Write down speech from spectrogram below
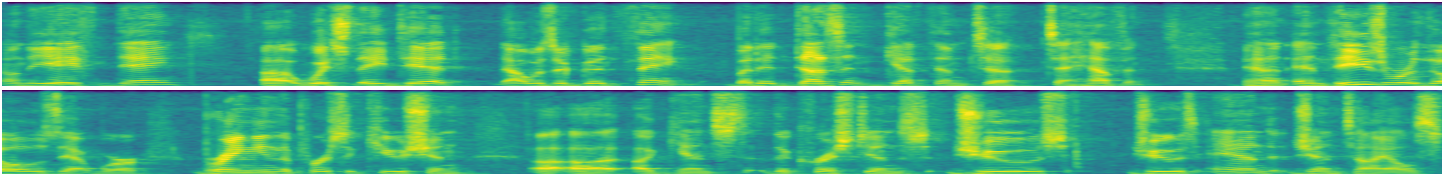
on the eighth day, uh, which they did. That was a good thing, but it doesn't get them to, to heaven. And, and these were those that were bringing the persecution uh, uh, against the Christians, Jews, Jews and Gentiles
